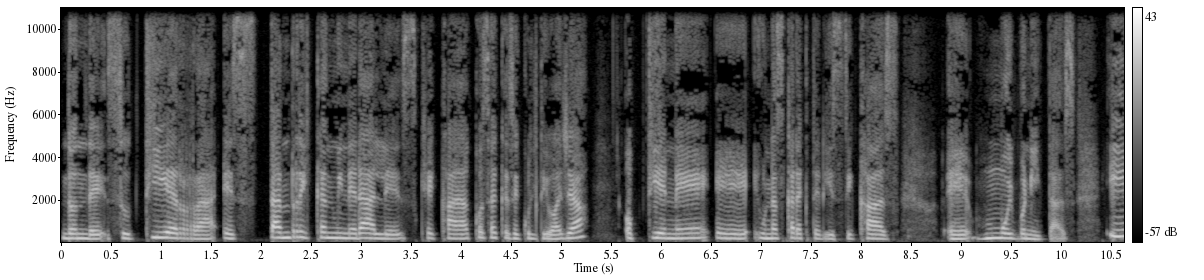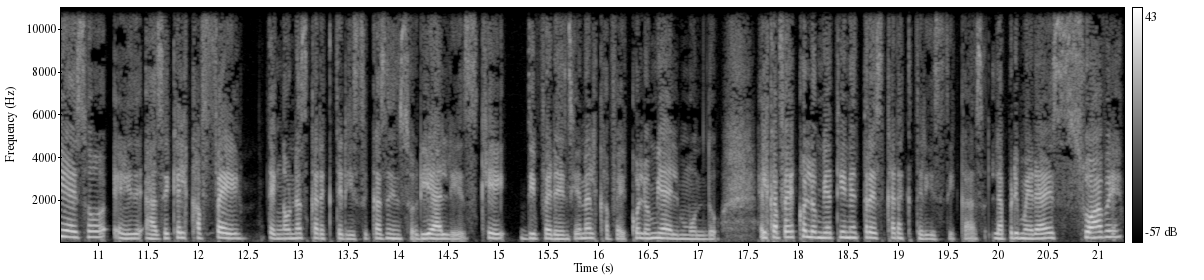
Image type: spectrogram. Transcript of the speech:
donde su tierra es tan rica en minerales que cada cosa que se cultiva allá obtiene eh, unas características eh, muy bonitas. Y eso eh, hace que el café tenga unas características sensoriales que diferencian al café de Colombia del mundo. El café de Colombia tiene tres características. La primera es suave,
